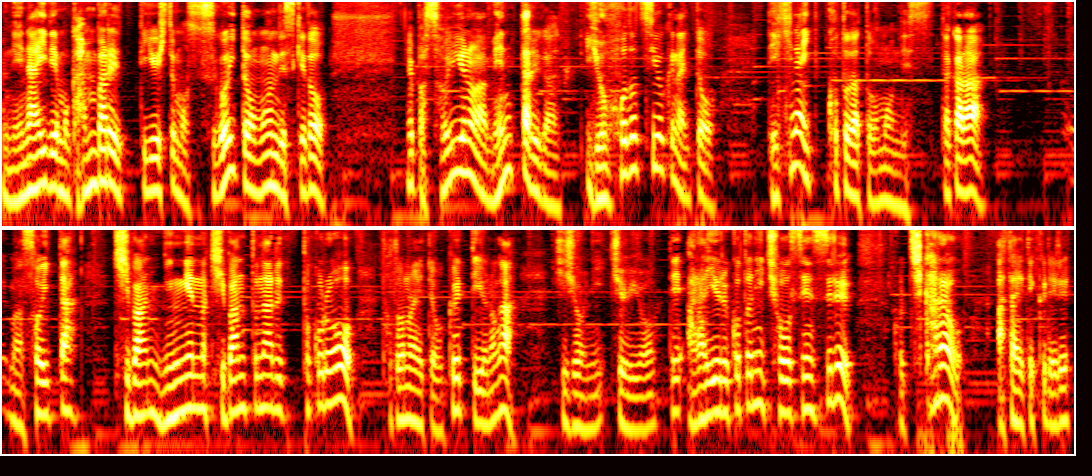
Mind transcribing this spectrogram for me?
寝ないでも頑張るっていう人もすごいと思うんですけどやっぱそういうのはメンタルがよほど強くないとできないことだと思うんですだからまあ、そういった基盤人間の基盤となるところを整えておくっていうのが非常に重要であらゆることに挑戦するこう力を与えてくれる。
